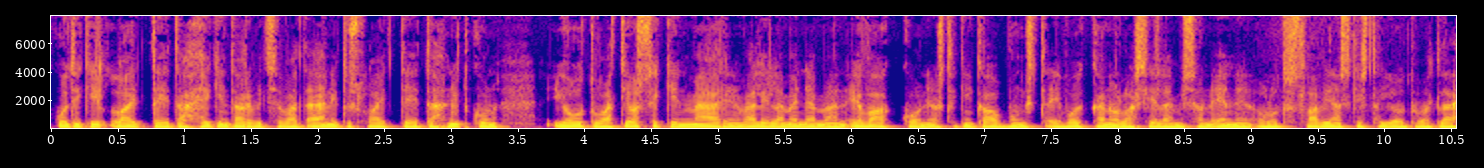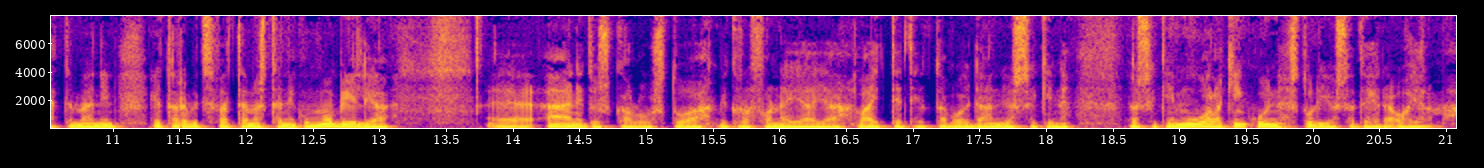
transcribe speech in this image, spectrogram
kuitenkin laitteita, hekin tarvitsevat äänityslaitteita. Nyt kun joutuvat jossakin määrin välillä menemään evakkoon jostakin kaupungista, ei voikaan olla siellä, missä on ennen ollut Slavianskista joutuvat lähtemään, niin he tarvitsevat tämmöistä niin kuin mobiilia äänityskalustoa, mikrofoneja ja laitteita, jotta voidaan jossakin, jossakin muuallakin kuin studiossa tehdä ohjelmaa.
